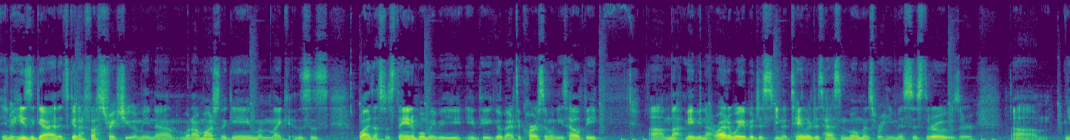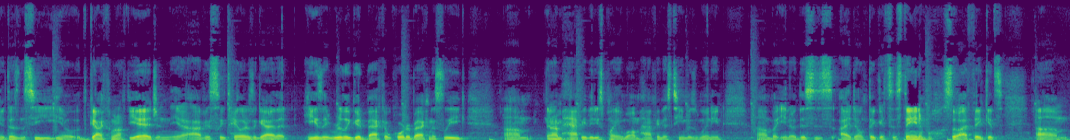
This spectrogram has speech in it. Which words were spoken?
you know, he's a guy that's going to frustrate you. I mean, um, when I'm watching the game, I'm like, this is why it's not sustainable. Maybe you, you go back to Carson when he's healthy. Um, not maybe not right away, but just you know, Taylor just has some moments where he misses throws or um, you know doesn't see you know the guy coming off the edge, and you know obviously Taylor's a guy that he is a really good backup quarterback in this league, um, and I'm happy that he's playing well. I'm happy this team is winning, um, but you know this is I don't think it's sustainable. So I think it's, um,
